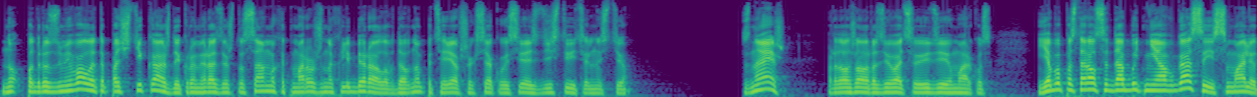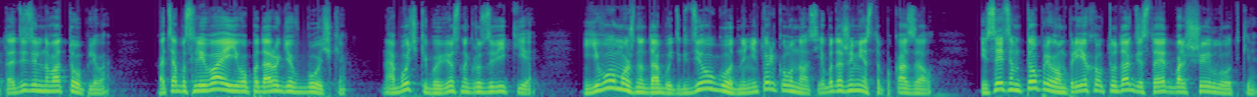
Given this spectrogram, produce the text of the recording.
но подразумевал это почти каждый, кроме разве что самых отмороженных либералов, давно потерявших всякую связь с действительностью. «Знаешь», — продолжал развивать свою идею Маркус, «я бы постарался добыть не авгасы из самолета, а дизельного топлива. хотя бы сливая его по дороге в бочке. А бочки бы вез на грузовике. Его можно добыть где угодно, не только у нас, я бы даже место показал. И с этим топливом приехал туда, где стоят большие лодки.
